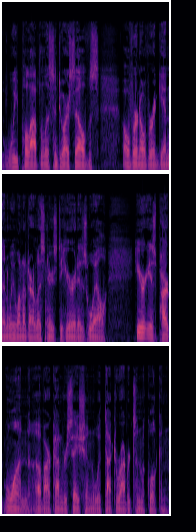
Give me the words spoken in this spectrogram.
we pull out and listen to ourselves over and over again, and we wanted our listeners to hear it as well. Here is part one of our conversation with Dr. Robertson McQuilkin.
